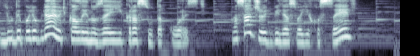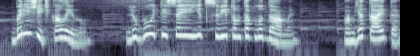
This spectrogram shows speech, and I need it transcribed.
Люди полюбляють калину за її красу та користь, насаджують біля своїх осель. Бережіть калину, любуйтеся її цвітом та плодами. Пам'ятайте,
